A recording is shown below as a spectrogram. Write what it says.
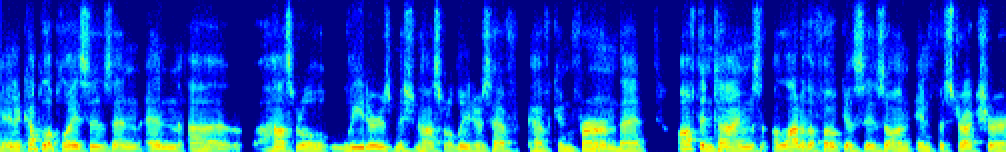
in a couple of places and and uh, hospital leaders mission hospital leaders have have confirmed that oftentimes a lot of the focus is on infrastructure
